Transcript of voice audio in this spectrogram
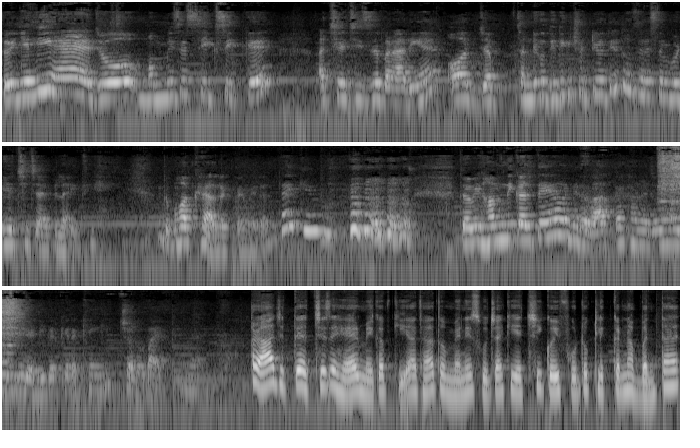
तो यही है जो मम्मी से सीख सीख के अच्छी अच्छी चीज़ें बना रही हैं। और जब संडे को दीदी की छुट्टी होती है तो उसने इसमें बड़ी अच्छी चाय पिलाई थी। तो बहुत ख्याल रखते हैं मेरा। थैंक यू तो अभी हम निकलते हैं और मेरा रात का खाना जो है दीदी रेडी करके रखेंगी। चलो बाय और आज इतने अच्छे से हेयर मेकअप किया था तो मैंने सोचा कि अच्छी कोई फ़ोटो क्लिक करना बनता है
